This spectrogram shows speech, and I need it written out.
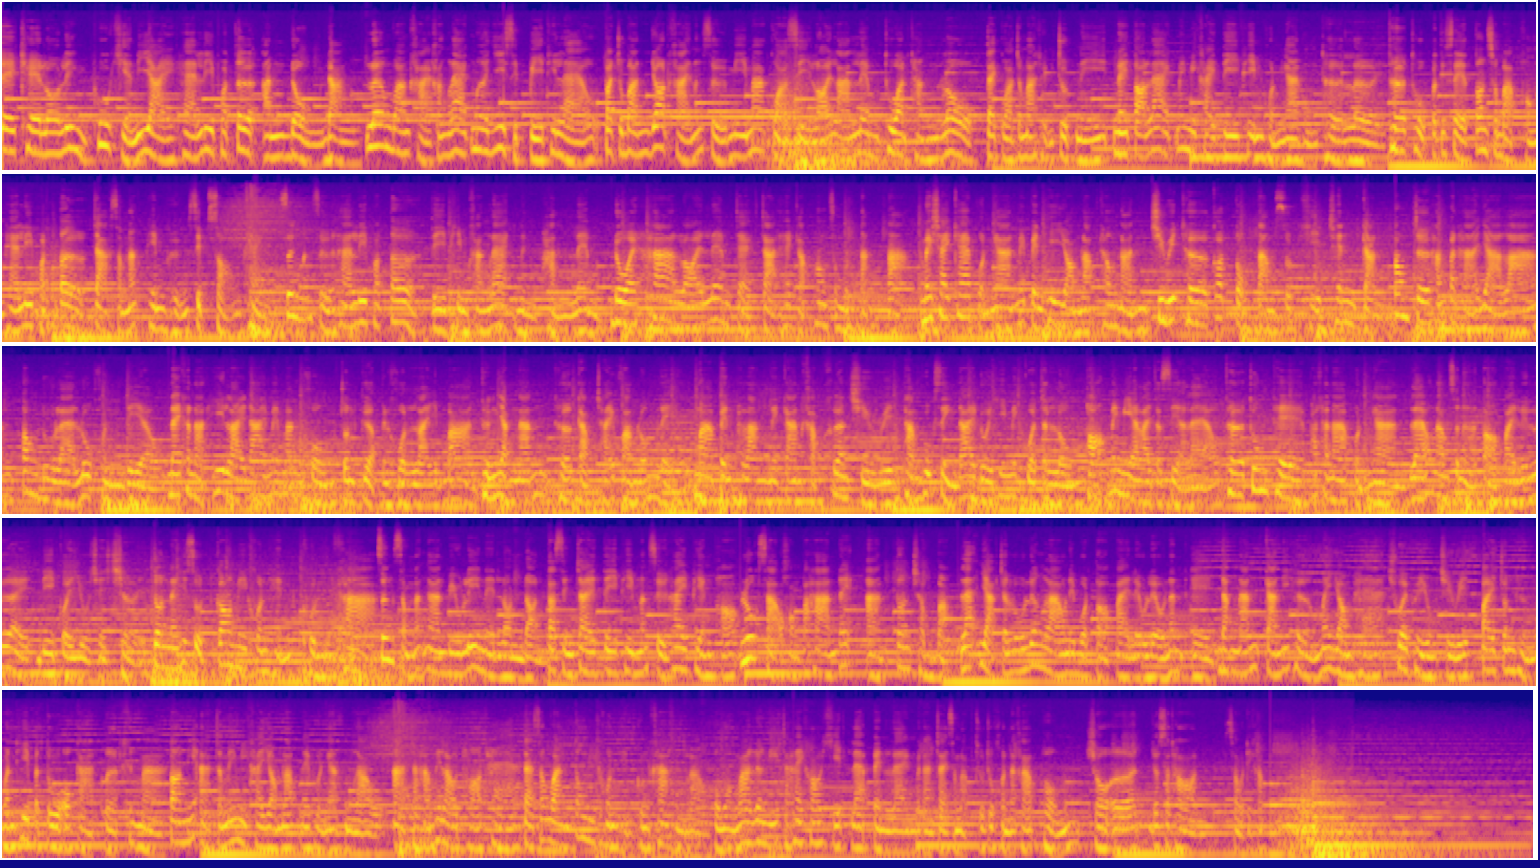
J.K. Rowling ผู้เขียนนิยายแฮร์รี่พอตเตอร์อันโด่งดัง เริ่มวางขายครั้งแรกเมื่อ 20 ปีที่แล้ว ปัจจุบันยอดขายหนังสือมีมากกว่า 400 ล้านเล่มทั่วทั้งโลก แต่กว่าจะมาถึงจุดนี้ ในตอนแรกไม่มีใครตีพิมพ์ผลงานของเธอเลย เธอถูกปฏิเสธต้นฉบับของแฮร์รี่พอตเตอร์จากสำนักพิมพ์ถึง 12 แห่ง ซึ่งหนังสือแฮร์รี่พอตเตอร์ตีพิมพ์ครั้งแรก 1,000 เล่ม โดย 500 เล่มแจกจ่ายให้กับ ห้องสมุดต่างๆ ไม่ใช่แค่ผลงานไม่เป็นที่ยอมรับเท่านั้น ชีวิตเธอก็ตกต่ำสุดขีดเช่นกัน ต้องเจอทั้งปัญหาหย่าร้าง ต้องดูแลลูกคนเดียว ในขณะที่รายได้ไม่มั่นคง จนเกือบเป็นคนไร้บ้าน ถึงอย่างนั้นเธอกลับใช้ความล้มเหลว มาเป็นพลังในการขับเคลื่อนชีวิตทำทุกสิ่งได้โดยที่ไม่กลัวจะล้มเพราะไม่มีอะไรจะเสียแล้ว เธอทุ่มเทพัฒนาผลงาน แล้วนำเสนอต่อไปเรื่อยๆ ดีกว่าอยู่เฉยจนในที่สุดก็มีคนเห็นคุณค่า ซึ่งสำนักงานบิลลี่ในลอนดอน ตัดสินใจตีพิมพ์หนังสือให้เพียงเพราะลูกสาวของประธานได้อ่านต้นฉบับ และอยากจะรู้เรื่องราวในบทต่อไปเร็วๆ นั่นเอง ดังนั้นการที่เธอไม่ยอมแพ้ช่วยพยุงชีวิต ไปจนถึงวันที่ประตูโอกาสเปิดขึ้นมา ตอนนี้อาจจะไม่มีใครยอมรับในผลงานของเรา อาจจะทำให้เราท้อแท้ แต่สักวันต้องมีคนเห็นคุณค่าของเรา ผมหวังว่าเรื่องนี้จะให้ข้อคิดและเป็นแรงบันดาลใจสำหรับทุกๆคนนะครับ ผมโชเอิร์ธยศธรสวัสดีครับ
